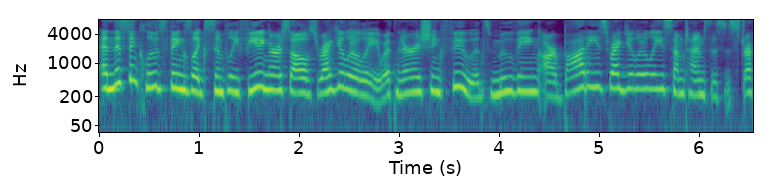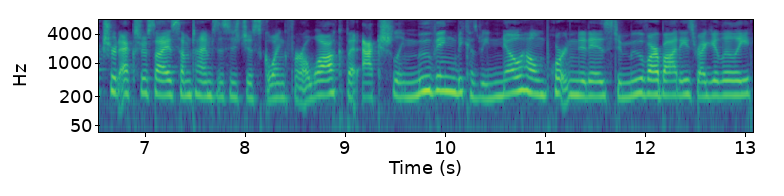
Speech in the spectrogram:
And this includes things like simply feeding ourselves regularly with nourishing foods, moving our bodies regularly. Sometimes this is structured exercise, sometimes this is just going for a walk, but actually moving because we know how important it is to move our bodies regularly.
